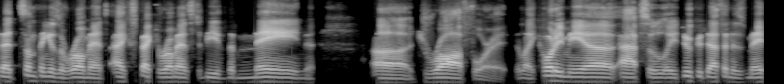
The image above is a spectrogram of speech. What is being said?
that something is a romance, I expect romance to be the main, uh, draw for it. Like Horimiya, absolutely. Duke of Death is made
